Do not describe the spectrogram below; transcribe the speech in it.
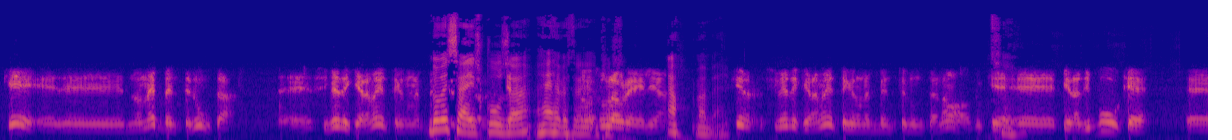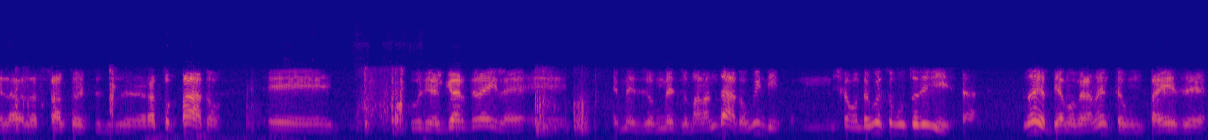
che eh, non è ben tenuta eh, si vede chiaramente che non è ben Dove tenuta. sei, scusa? Eh, Sono sull'Aurelia. Ah, si vede chiaramente che non è ben tenuta, no? Perché sì. è piena di buche, eh, l'asfalto è rattoppato, e, dire, il guardrail è, è mezzo, mezzo malandato, quindi diciamo, da questo punto di vista noi abbiamo veramente un paese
